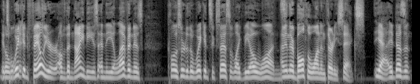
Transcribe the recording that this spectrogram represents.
the It's- wicked failure of the '90s, and the eleven is closer to the wicked success of like the 01s. I mean they're both a one and thirty six. yeah, it doesn't.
